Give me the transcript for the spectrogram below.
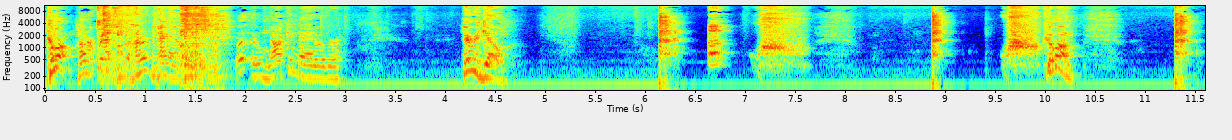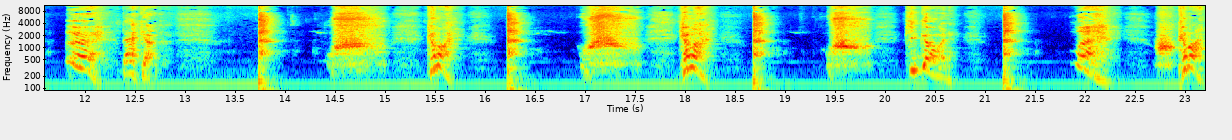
Come on, 100 reps with 100 pounds. Uh -oh, knocking that over. Here we go. Come on. Uh, back up. Come on. Come on. Going. Come on.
